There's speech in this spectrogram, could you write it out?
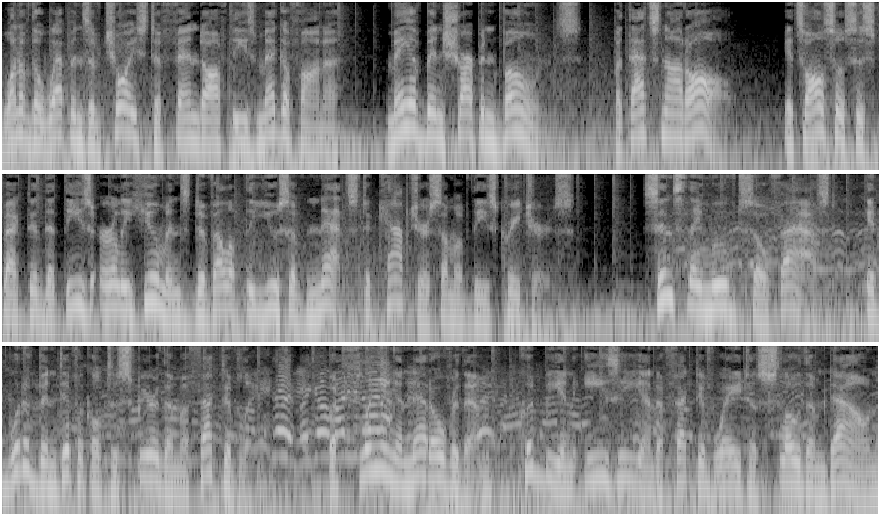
One of the weapons of choice to fend off these megafauna may have been sharpened bones, but that's not all. It's also suspected that these early humans developed the use of nets to capture some of these creatures. Since they moved so fast, it would have been difficult to spear them effectively, but flinging a net over them could be an easy and effective way to slow them down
